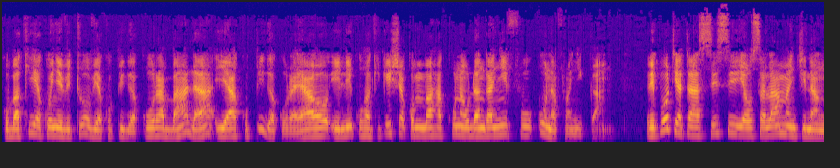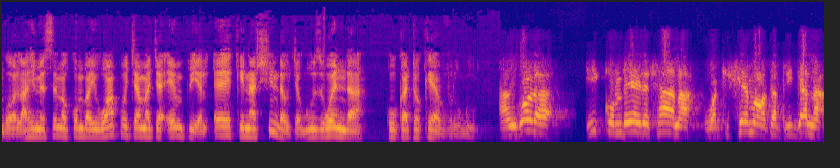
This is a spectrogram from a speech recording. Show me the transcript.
kubakia kwenye vituo vya kupiga kura baada ya kupiga kura yao ili kuhakikisha kwamba hakuna udanganyifu unafanyika. Ripoti ya taasisi ya usalama nchini Angola imesema kwamba iwapo chama cha MPLA kinashinda uchaguzi, huenda kukatokea vurugu. Angola iko mbele sana, wakisema watapigana,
